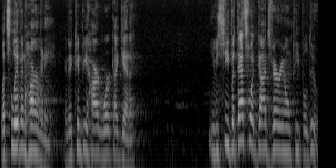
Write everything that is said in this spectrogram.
Let's live in harmony. And it can be hard work, I get it. You see, but that's what God's very own people do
